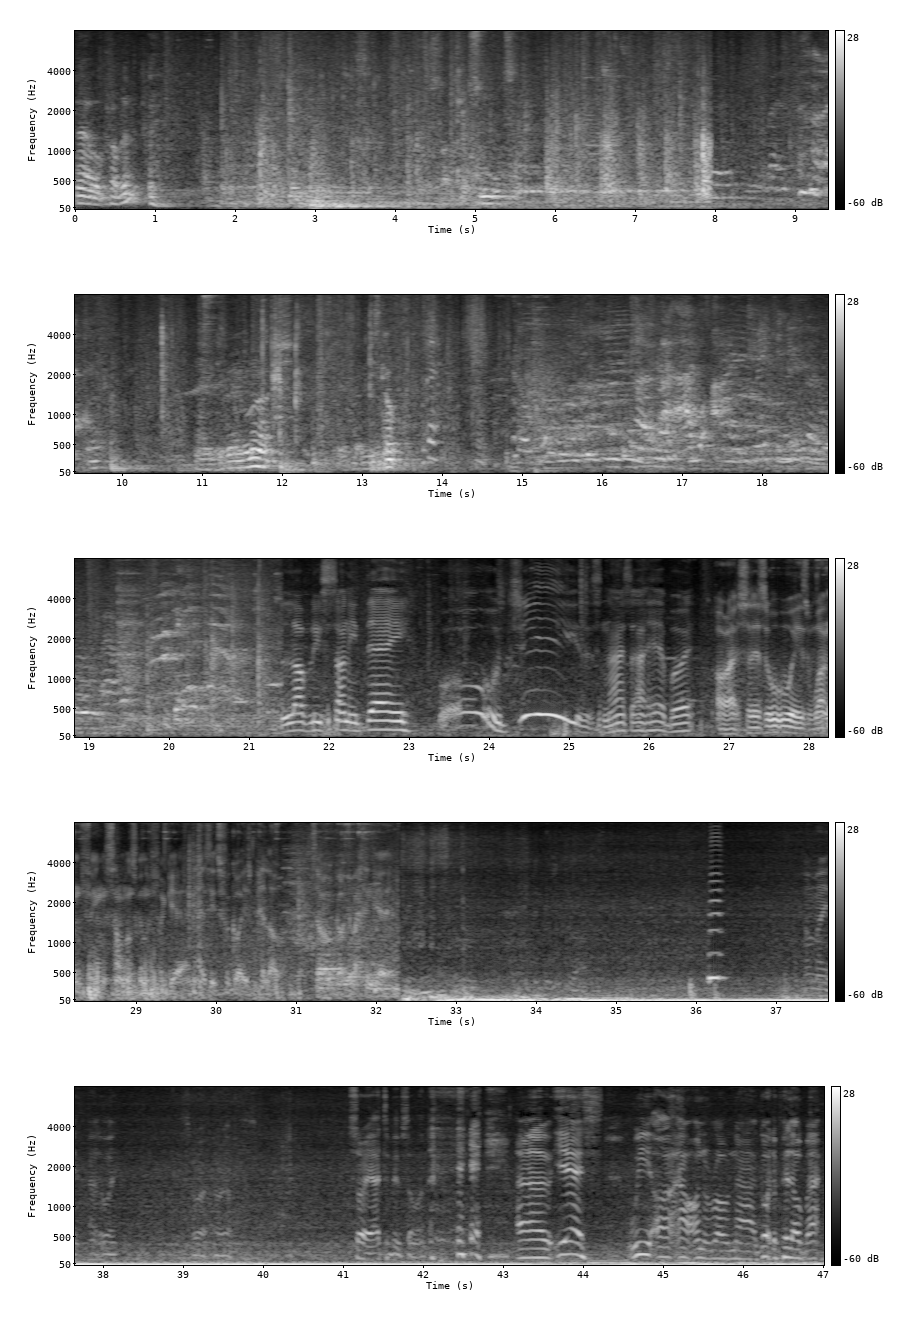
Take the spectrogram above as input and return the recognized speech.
No problem. Thank you very much. Let's go. Okay. No, I, I'm making you go. Lovely sunny day. Oh, jeez, it's nice out here, boy. All right, so there's always one thing someone's gonna forget, and Hezzy's forgot his pillow, so I've got to go back and get it. Oh mate, out of the way. It's alright, hurry up. Sorry, I had to bib someone. uh, yes, we are out on the road now. Got the pillow back.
